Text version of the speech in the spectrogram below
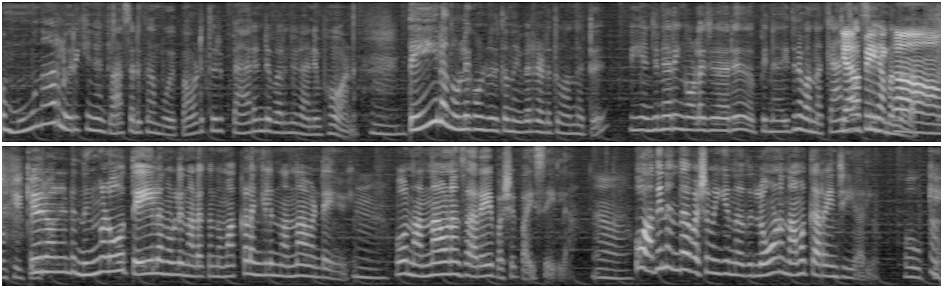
ഇപ്പം മൂന്നാറിൽ ഒരിക്കൽ ഞാൻ ക്ലാസ് എടുക്കാൻ പോയി ഇപ്പം അവിടുത്തെ ഒരു പാരന്റ് പറഞ്ഞൊരു അനുഭവമാണ്. തേയില നുള്ളിക്കൊണ്ട് നിൽക്കുന്ന ഇവരുടെ അടുത്ത് വന്നിട്ട് ഈ എഞ്ചിനീയറിംഗ് കോളേജുകാർ പിന്നെ ഇതിന് വന്ന ക്യാൻവാസ് ചെയ്യാൻ വന്നു വന്നതാ. ഇവർ പറഞ്ഞിട്ട് നിങ്ങളോ തേയില നുള്ളി നടക്കുന്നു മക്കളെങ്കിലും നന്നാവണ്ടേ ചോദിക്കും. ഓ നന്നാവണം സാറേ പക്ഷെ പൈസ ഇല്ല ഓ അതിനെന്താ വിഷമിക്കുന്നത്? ലോൺ നമുക്ക് അറേഞ്ച് ചെയ്യാമല്ലോ ഓക്കെ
